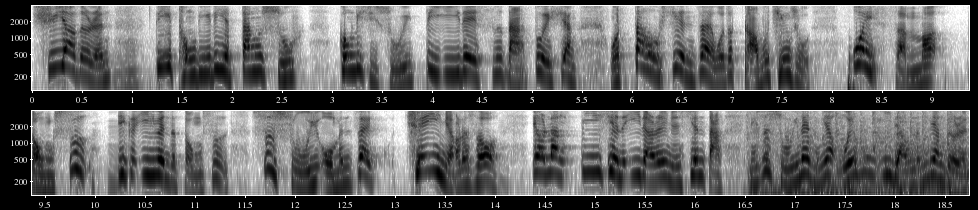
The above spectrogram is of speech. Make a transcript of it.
需要的人，第一同地你的当属，公立是属于第一类施打对象，我到现在我都搞不清楚为什么。董事，一个医院的董事是属于我们在缺疫苗的时候，要让第一线的医疗人员先打。你是属于那种要维护医疗能量的人，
